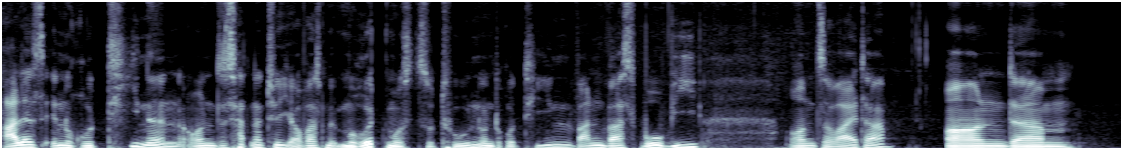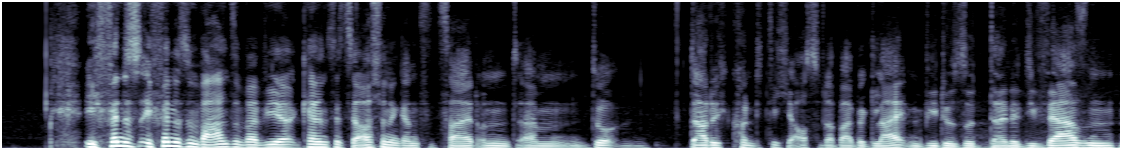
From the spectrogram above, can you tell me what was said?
alles in Routinen. Und es hat natürlich auch was mit dem Rhythmus zu tun und Routinen, wann, was, wo, wie und so weiter. Und ähm, ich finde es, find es ein Wahnsinn, weil wir kennen uns jetzt ja auch schon eine ganze Zeit und ähm, du, dadurch konnte ich dich ja auch so dabei begleiten, wie du so deine diversen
